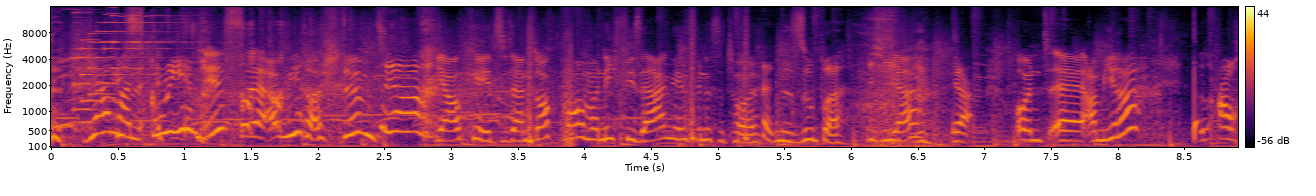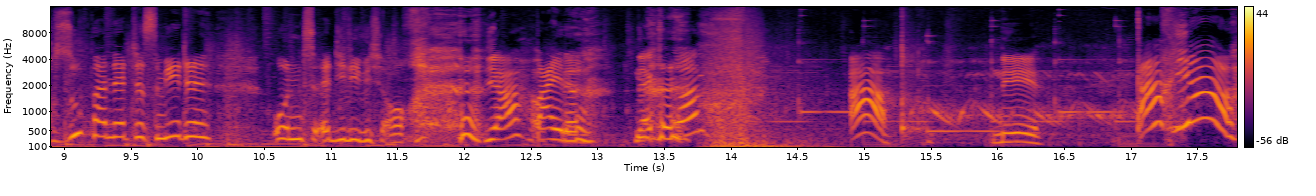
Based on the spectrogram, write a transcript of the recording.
Ja, Mann, Scream ist äh, Amira, stimmt. Ja. Ja, okay, zu deinem Doc brauchen wir nicht viel sagen, den findest du toll. Super. Ich Ja? ihn. Ja. Und äh, Amira? Auch super nettes Mädel und äh, die liebe ich auch. Ja, okay. Beide. Next one. Ah, nee. Ach ja!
